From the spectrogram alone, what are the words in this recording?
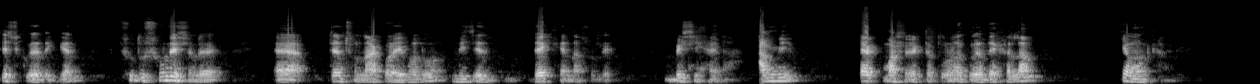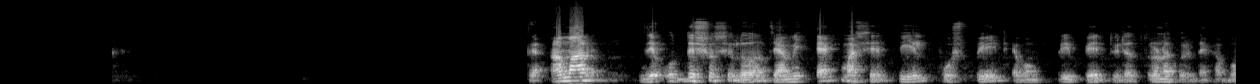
টেস্ট করে দেখেন, শুধু শুনে শুনে টেনশন না করাই ভালো, নিজে দেখেন আসলে বেশি খায় না। আমি এক মাসের একটা তুলনা করে দেখালাম কেমন খায়। আমার যে উদ্দেশ্য ছিল যে আমি এক মাসের বিল পোস্টপেড এবং প্রিপেড দুইটা তুলনা করে দেখাবো।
